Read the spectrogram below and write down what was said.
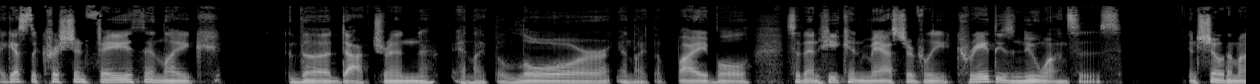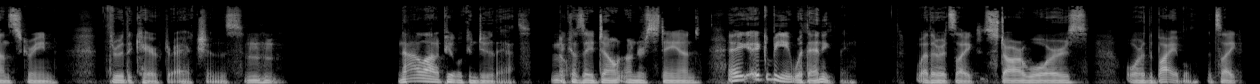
i guess the christian faith and like the doctrine and like the lore and like the bible so then he can masterfully create these nuances and show them on screen through the character actions hmm not a lot of people can do that No. because they don't understand. And it, it could be with anything, whether it's like Star Wars or the Bible. It's like,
